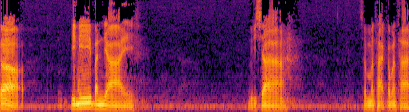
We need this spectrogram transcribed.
ก็ปีนี้บรรยาย วิชา สมถกรรมฐาน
